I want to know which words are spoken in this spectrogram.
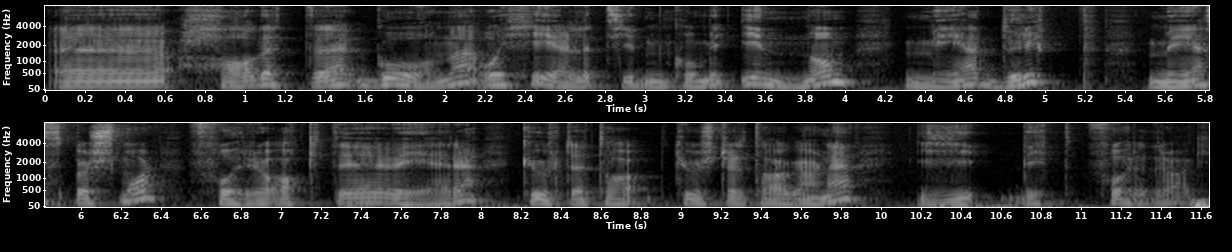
eh, ha dette gående og hele tiden komme innom med drypp med spørsmål for å aktivere kursdeltagerne i ditt foredrag.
